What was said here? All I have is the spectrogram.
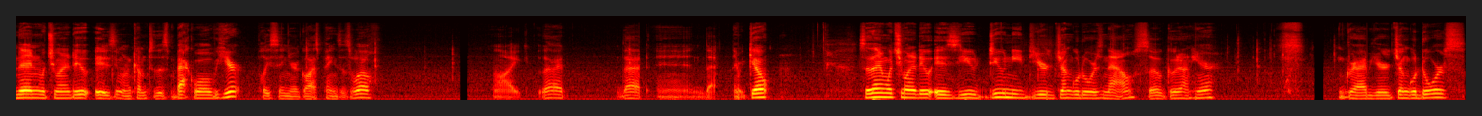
then what you want to do is you want to come to this back wall over here, place in your glass panes as well. Like that, that, and that. There we go. So then what you want to do is you do need your jungle doors now. So go down here. Grab your jungle doors.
